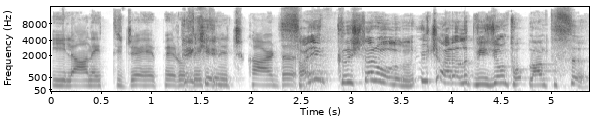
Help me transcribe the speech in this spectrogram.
ilan etti. CHP rozetini çıkardı. Sayın Kılıçdaroğlu'nun 3 Aralık vizyon toplantısı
